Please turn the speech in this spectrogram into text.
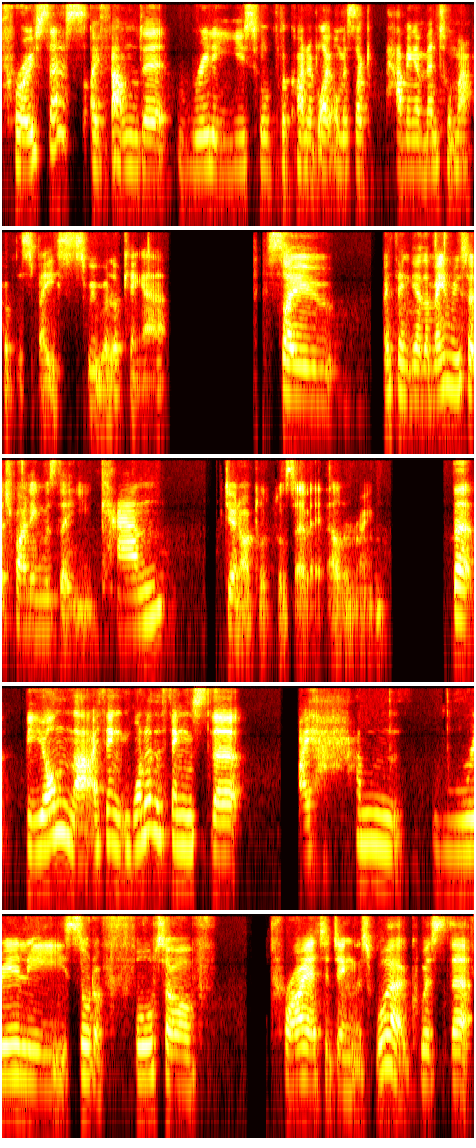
process, I found it really useful for kind of like almost like having a mental map of the space we were looking at. So I think yeah, the main research finding was that you can do an archaeological survey of Elden Ring. But beyond that, I think one of the things that I hadn't really sort of thought of prior to doing this work was that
